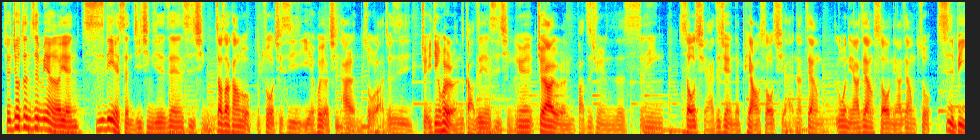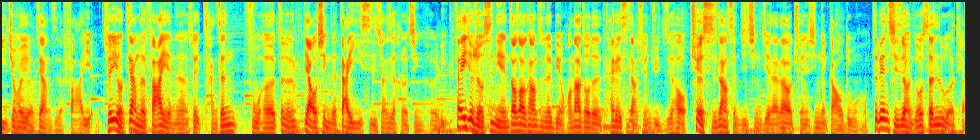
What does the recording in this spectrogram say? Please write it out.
所以就政治面而言，撕裂省级情结的这件事情，赵少康如果不做，其实也会有其他人做啦，就是就一定会有人搞这件事情，因为就要有人把。这群人的声音收起来，这些人的票收起来，那这样，如果你要这样收，你要这样做，势必就会有这样子的发言。所以有这样的发言呢，所以产生符合这个调性的代议士，算是合情合理。在一九九四年赵少康、陈水扁、黄大洲的台北市长选举之后，确实让省级情结来到全新的高度。这边其实有很多深入的讨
